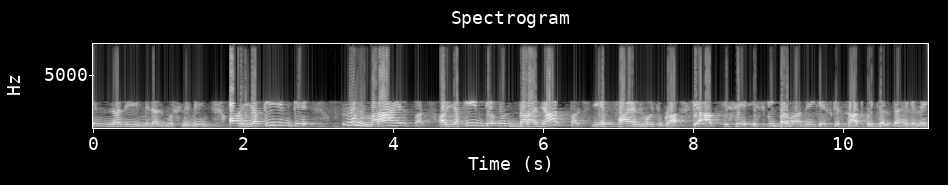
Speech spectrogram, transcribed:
اننی من المسلمین اور یقین کے ان مراحل پر اور یقین کے ان دراجات پر یہ فائز ہو چکا کہ اب اسے اس کی پرواہ نہیں کہ اس کے ساتھ کوئی چلتا ہے کہ نہیں۔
